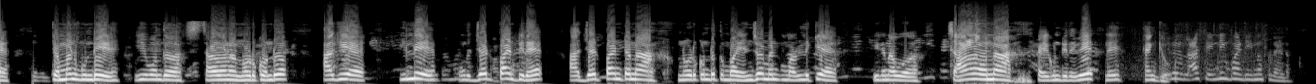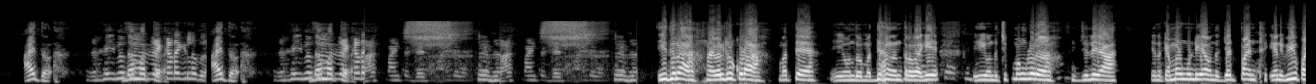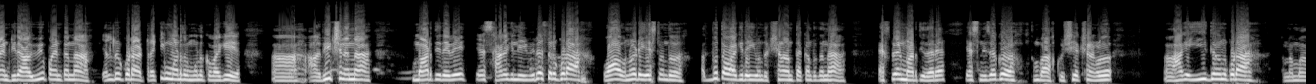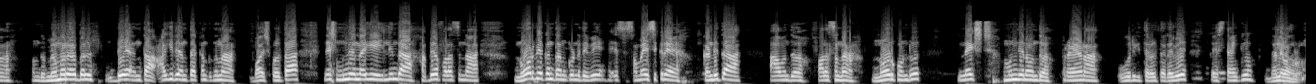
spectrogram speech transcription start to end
ಕೆಮ್ಮಣ್ಗುಂಡಿ ಈ ಒಂದು ಸ್ಥಳಗಳನ್ನ ನೋಡ್ಕೊಂಡು, ಹಾಗೆಯೇ ಇಲ್ಲಿ ಒಂದು ಜೆಡ್ ಪಾಯಿಂಟ್ ಇದೆ. ಆ ಜೆಡ್ ಪಾಯಿಂಟ್ ಅನ್ನ ನೋಡ್ಕೊಂಡು ತುಂಬಾ ಎಂಜಾಯ್ಮೆಂಟ್ ಮಾಡ್ಲಿಕ್ಕೆ ಈಗ ನಾವು ಚಾರಣವನ್ನ ಕೈಗೊಂಡಿದ್ದೀವಿ. Thank you last ending point ಇನ್ನೊಂದ್ಸಲ ಹೇಳು. ಆಯ್ತು. record. ಆಯ್ತು. ಈ ದಿನ ನಾವೆಲ್ಲರೂ ಕೂಡ ಮತ್ತೆ ಈ ಒಂದು ಮಧ್ಯಾಹ್ನ ನಂತರವಾಗಿ ಈ ಒಂದು ಚಿಕ್ಕಮಗಳೂರು ಜಿಲ್ಲೆಯ ಏನು ಕೆಮ್ಮಣ್ಣಗುಂಡಿಯ ಒಂದು ಜೆಡ್ ಪಾಯಿಂಟ್ ಏನು ವ್ಯೂ ಪಾಯಿಂಟ್ ಇದೆ ಆ ವ್ಯೂ ಪಾಯಿಂಟ್ ಅನ್ನ ಎಲ್ಲರೂ ಕೂಡ ಟ್ರೆಕಿಂಗ್ ಮಾಡೋದ್ರ ಮೂಲಕವಾಗಿ ಆ, ಆ ವೀಕ್ಷಣೆಯನ್ನ ಮಾಡ್ತಿದ್ದೇವೆ. ಎಸ್ ಹಾಗಾಗಿ ಇಲ್ಲಿ ವೀರಸರು ಕೂಡ ವಾವ್ ನೋಡಿ ಎಷ್ಟೊಂದು ಅದ್ಭುತವಾಗಿದೆ ಈ ಒಂದು ಕ್ಷಣ ಅಂತಕ್ಕಂಥದ್ದನ್ನ ಎಕ್ಸ್ಪ್ಲೈನ್ ಮಾಡ್ತಿದ್ದಾರೆ. ಎಸ್ ನಿಜಕ್ಕೂ ತುಂಬಾ ಖುಷಿಯ ಕ್ಷಣಗಳು. ಹಾಗೆ ಈ ದಿನ ಕೂಡ ನಮ್ಮ ಒಂದು ಮೆಮೊರೇಬಲ್ ಡೇ ಅಂತ ಆಗಿದೆ ಅಂತಕ್ಕಂಥದನ್ನ ಭಾವಿಸ್ಕೊಳ್ತಾ ನೆಕ್ಸ್ಟ್ ಮುಂದಿನಾಗಿ ಇಲ್ಲಿಂದ ಹಬ್ಬೆ ಫಾಲ್ಸ್ನ ನೋಡ್ಬೇಕಂತ ಅನ್ಕೊಂಡಿದ್ದೀವಿ. ಸಮಯ ಸಿಕ್ಕರೆ ಖಂಡಿತ ಆ ಒಂದು ಫಾಲ್ಸ್ ಅನ್ನ ನೋಡ್ಕೊಂಡು ನೆಕ್ಸ್ಟ್ ಮುಂದಿನ ಒಂದು ಪ್ರಯಾಣ ಊರಿಗೆ ತೆರಳ್ತಾ ಇದ್ದೀವಿ. ಎಸ್ ಥ್ಯಾಂಕ್ ಯು ಧನ್ಯವಾದಗಳು.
